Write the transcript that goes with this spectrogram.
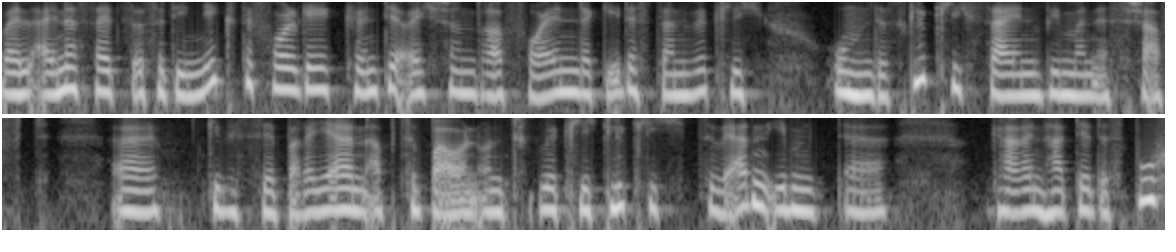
weil einerseits, also die nächste Folge könnt ihr euch schon darauf freuen, da geht es dann wirklich um das Glücklichsein, wie man es schafft, äh, gewisse Barrieren abzubauen und wirklich glücklich zu werden. Eben, äh, Karin hat ja das Buch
